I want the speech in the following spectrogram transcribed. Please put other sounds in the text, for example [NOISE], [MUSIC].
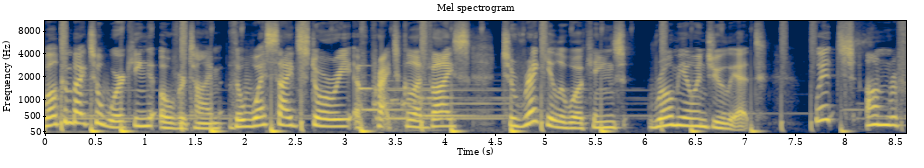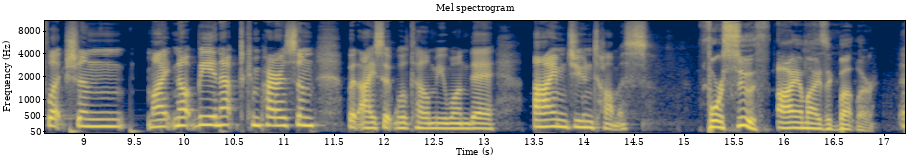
Welcome back to Working Overtime, the West Side story of practical advice to regular workings, Romeo and Juliet, which, on reflection, might not be an apt comparison, but Isaac will tell me one day. I'm June Thomas. Forsooth, I am Isaac Butler. [LAUGHS]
